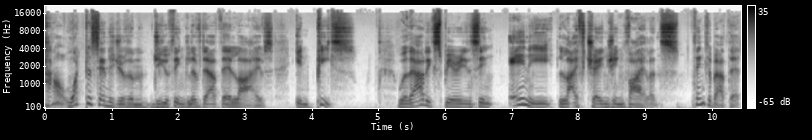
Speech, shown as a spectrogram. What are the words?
how what percentage of them do you think lived out their lives in peace without experiencing any life-changing violence. Think about that.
